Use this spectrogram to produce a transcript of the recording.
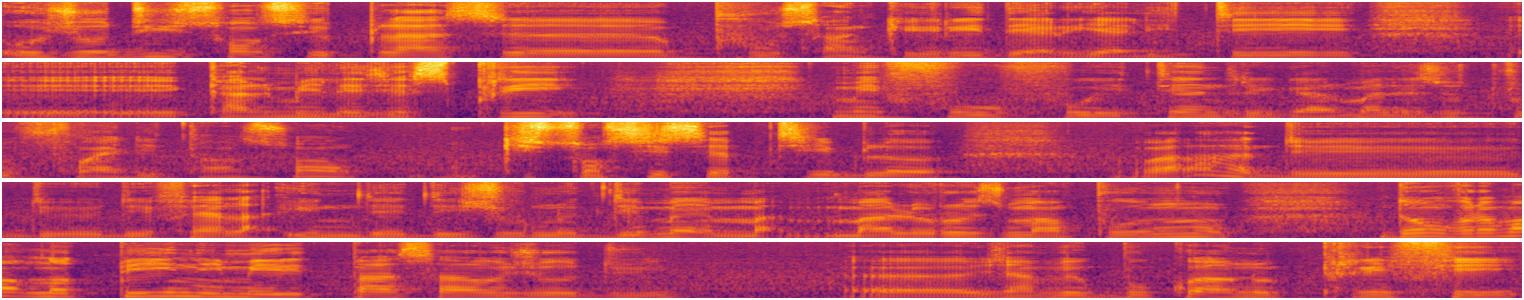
Aujourd'hui, ils sont sur place euh, pour s'enquérir des réalités, et calmer les esprits. Mais il faut, faut, éteindre également les autres foyers de tension qui sont susceptibles voilà, de, de, faire la une des, journaux de demain, malheureusement pour nous. Donc vraiment, notre pays ne mérite pas ça aujourd'hui. Euh, J'en veux beaucoup à nos préfets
